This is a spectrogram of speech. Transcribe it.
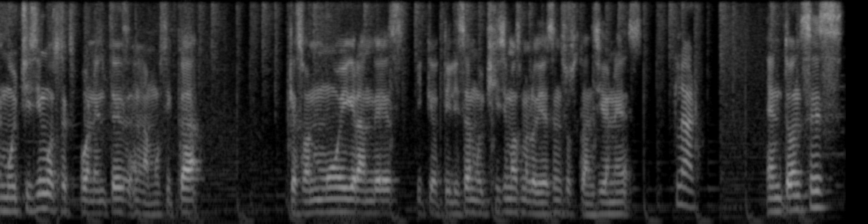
muchísimos exponentes en la música que son muy grandes y que utilizan muchísimas melodías en sus canciones. Claro. Entonces,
